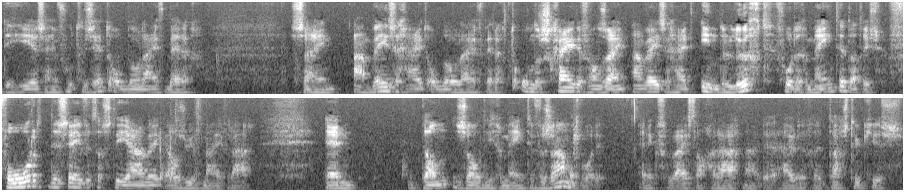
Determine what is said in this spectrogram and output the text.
de Heer zijn voeten zetten op de Olijfberg. Zijn aanwezigheid op de Olijfberg te onderscheiden van zijn aanwezigheid in de lucht voor de gemeente. Dat is voor de 70ste jaarweek, als u het mij vraagt. En dan zal die gemeente verzameld worden. En ik verwijs dan graag naar de huidige dagstukjes.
